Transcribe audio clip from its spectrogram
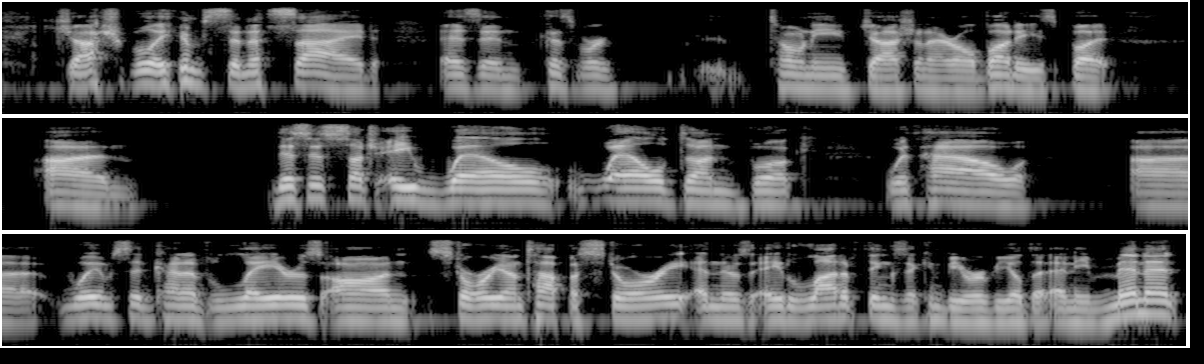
Josh Williamson aside, as in because we're Tony, Josh, and I are all buddies. But um, this is such a well well done book with how uh, Williamson kind of layers on story on top of story, and there's a lot of things that can be revealed at any minute.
